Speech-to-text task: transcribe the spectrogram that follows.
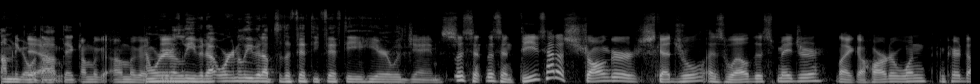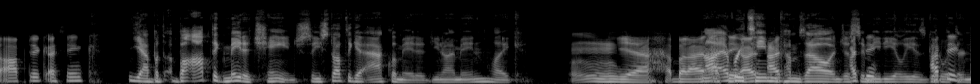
I'm gonna go with Yeah, I'm- optic, I'm, gonna I'm gonna go. and we're gonna leave it up. We're gonna leave it up to the 50-50 here with James. Listen, listen. Thieves had a stronger schedule as well this major, like a harder one compared to Optic. I think. Yeah, but but optic made a change, so you still have to get acclimated. You know what I mean? Like. Mm, yeah, but I Not I every think, team I, comes out and just think- immediately is I good with think their new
